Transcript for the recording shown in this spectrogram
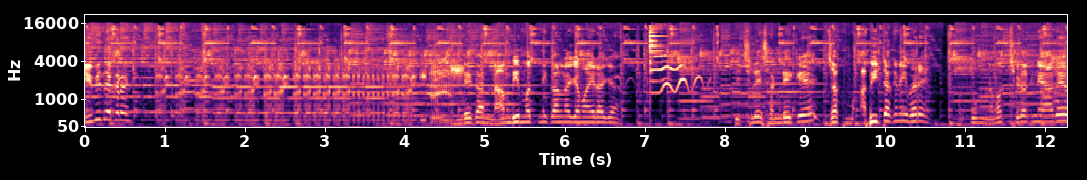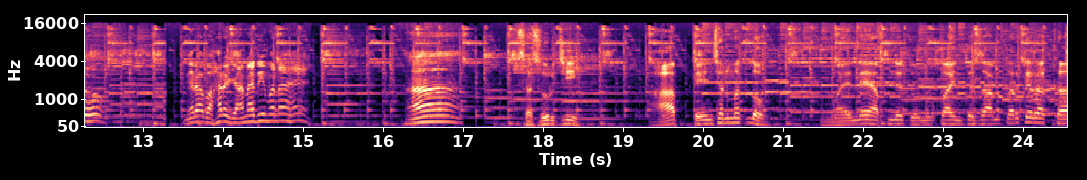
टीवी देख रहे संडे का नाम भी मत निकालना जमाई राजा। पिछले संडे के जख्म अभी तक नहीं भरे और तुम नमक छिड़कने आ गए हो। मेरा बाहर जाना भी मना है। हाँ। ससुर जी आप टेंशन मत लो। मैंने अपने दोनों का इंतज़ाम करके रखा।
